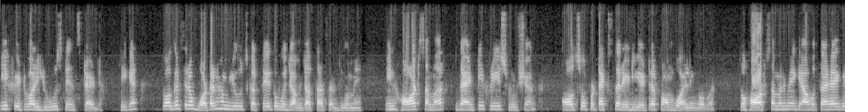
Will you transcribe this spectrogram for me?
if it were used instead ठीक है? तो अगर सिर्फ़ वाटर हम यूज़ करते तो वो जम जाता है सर्दियों में। In hot summer the antifreeze solution also protects the radiator from boiling over तो हॉट समर में क्या होता है कि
